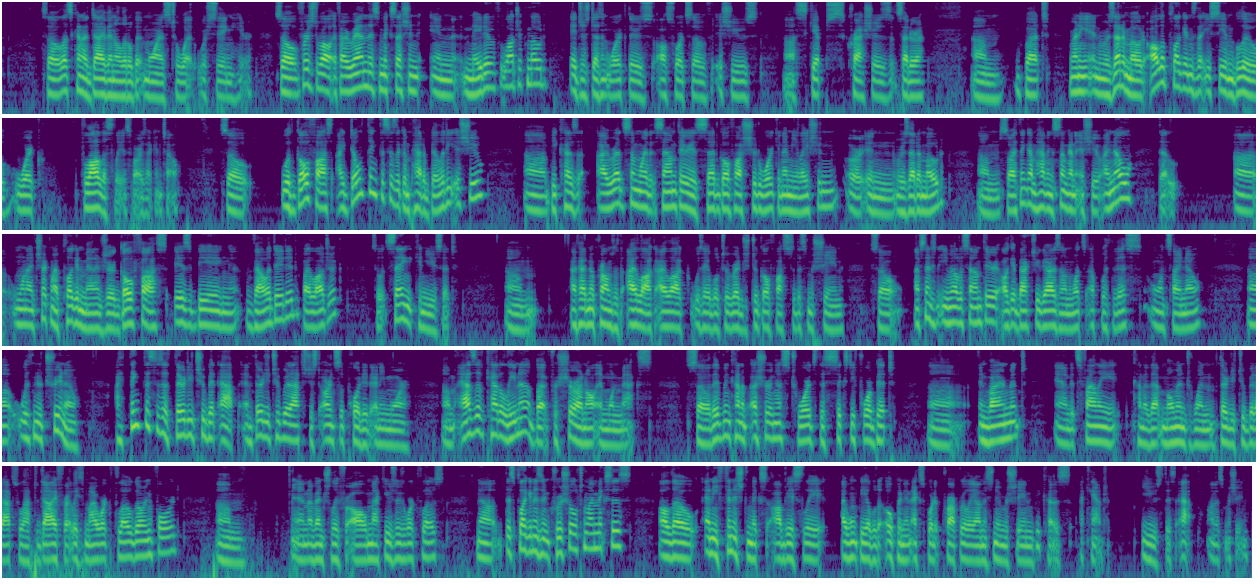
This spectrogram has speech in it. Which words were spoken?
So let's kind of dive in a little bit more as to what we're seeing here. So first of all, if I ran this mix session in native Logic mode, it just doesn't work. There's all sorts of issues, uh, skips, crashes, etc. Um, but running it in Rosetta mode, all the plugins that you see in blue work flawlessly as far as I can tell. So with Gullfoss, I don't think this is a compatibility issue uh, because I read somewhere that Sound Theory has said Gullfoss should work in emulation or in Rosetta mode. Um, so I think I'm having some kind of issue. I know that uh, when I check my plugin manager, Gullfoss is being validated by Logic, so it's saying it can use it. Um, I've had no problems with iLok. iLok was able to register Gullfoss to this machine. So I've sent an email to Sound Theory. I'll get back to you guys on what's up with this once I know. Uh, with Neutrino, I think this is a 32-bit app, and 32-bit apps just aren't supported anymore. Um, as of Catalina, but for sure on all M1 Macs. So they've been kind of ushering us towards this 64-bit uh, environment, and it's finally kind of that moment when 32-bit apps will have to die for at least my workflow going forward, um, and eventually for all Mac users' workflows. Now, this plugin isn't crucial to my mixes, although any finished mix, obviously, I won't be able to open and export it properly on this new machine because I can't use this app on this machine.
